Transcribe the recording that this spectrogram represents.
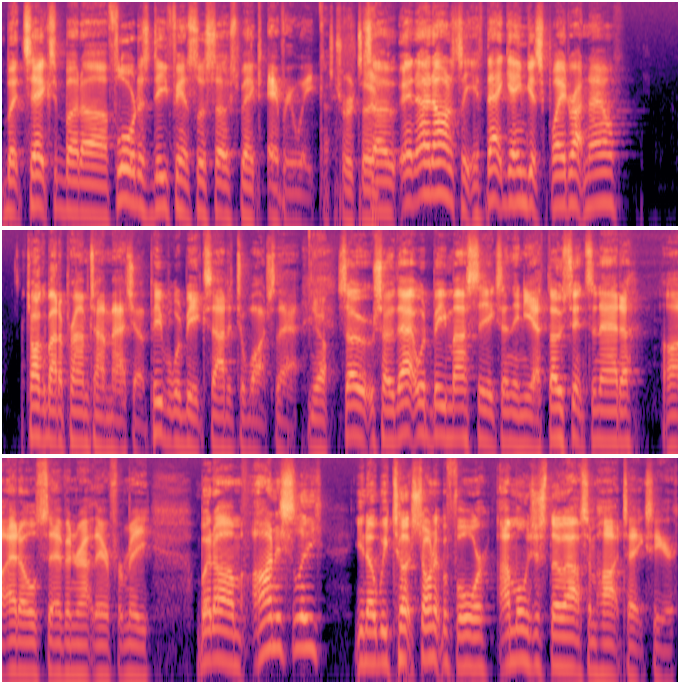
but Texas, but uh, Florida's defense looks suspect every week. That's true too. So, and, and honestly, if that game gets played right now, talk about a primetime matchup. People would be excited to watch that. Yeah. So, so that would be my six, and then yeah, throw Cincinnati uh, at old seven right there for me. But um, honestly, you know, we touched on it before. I'm gonna just throw out some hot takes here.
